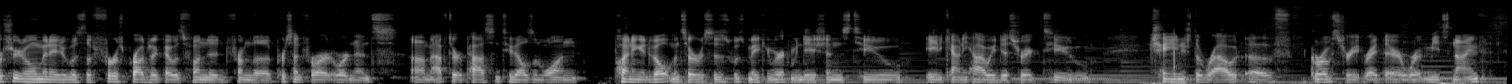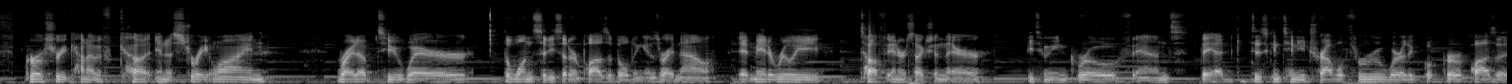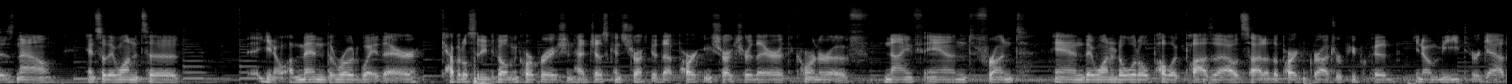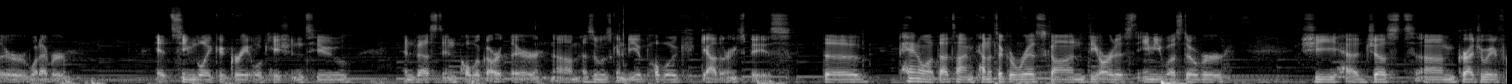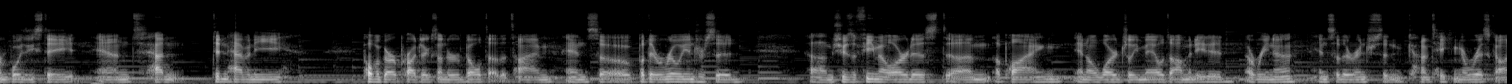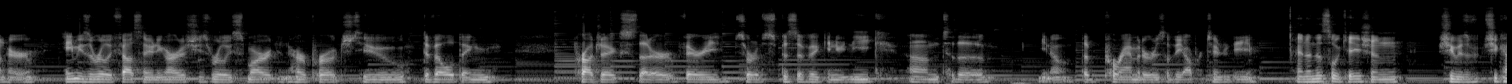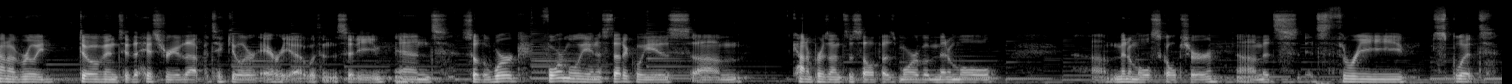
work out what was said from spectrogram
Street Illuminated was the first project that was funded from the Percent for Art ordinance um, after it passed in 2001. Planning and Development Services was making recommendations to Ada County Highway District to change the route of Grove Street right there where it meets 9th. Grove Street kind of cut in a straight line right up to where the one City Center Plaza building is right now. It made a really tough intersection there between Grove and they had discontinued travel through where the Grove Plaza is now. And so they wanted to, you know, amend the roadway there. Capital City Development Corporation had just constructed that parking structure there at the corner of 9th and Front. And they wanted a little public plaza outside of the parking garage where people could, you know, meet or gather or whatever. It seemed like a great location to invest in public art there, um, as it was going to be a public gathering space. The panel at that time kind of took a risk on the artist Amy Westover. She had just um, graduated from Boise State and hadn't didn't have any public art projects under her belt at the time, and so but they were really interested. Um, she was a female artist um, applying in a largely male-dominated arena, and so they were interested in kind of taking a risk on her. Amy's a really fascinating artist. She's really smart in her approach to developing projects that are very sort of specific and unique um, to the you know the parameters of the opportunity. And in this location she was she kind of really dove into the history of that particular area within the city. And so the work formally and aesthetically is um, kind of presents itself as more of a minimal uh, minimal sculpture. Um, it's it's three split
